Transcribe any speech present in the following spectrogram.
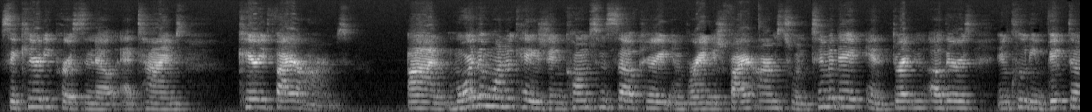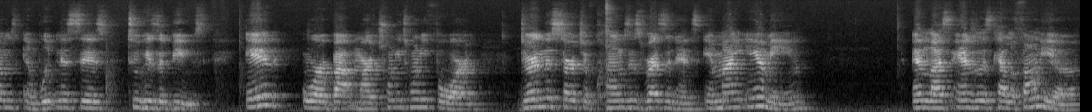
security personnel at times carried firearms. On more than one occasion, Combs himself carried and brandished firearms to intimidate and threaten others, including victims and witnesses to his abuse. In or about March 2024, during the search of Combs's residence in Miami and Los Angeles, California,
